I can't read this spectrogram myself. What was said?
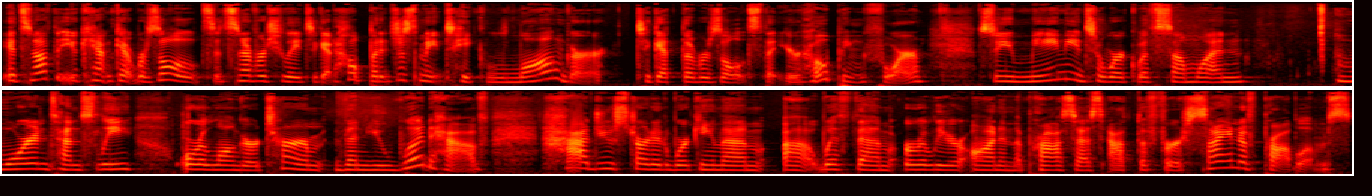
It's not that you can't get results it's never too late to get help but it just may take longer to get the results that you're hoping for. So you may need to work with someone more intensely or longer term than you would have had you started working them uh, with them earlier on in the process at the first sign of problems.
